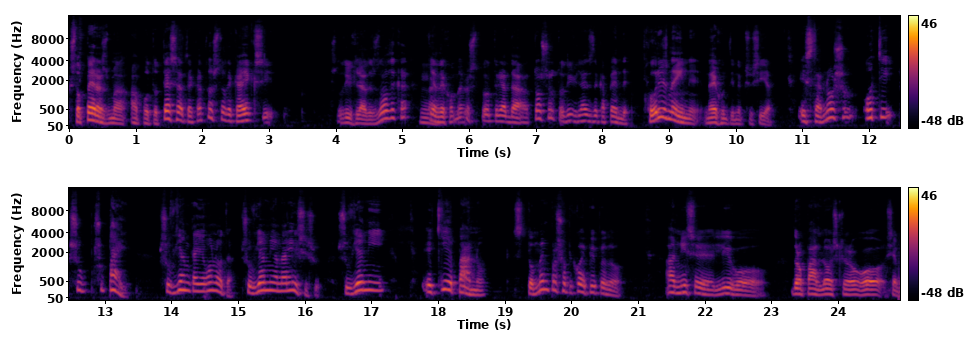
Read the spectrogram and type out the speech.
στο πέρασμα από το 4% στο 16% στο 2012 ναι. και ενδεχομένως στο 30 τόσο το 2015. Χωρίς να, είναι, να έχουν την εξουσία. Αισθανόσουν ότι σου, σου πάει. Σου βγαίνουν τα γεγονότα. Σου βγαίνουν οι αναλύσεις σου. Σου βγαίνει εκεί επάνω. Στο μεν προσωπικό επίπεδο αν είσαι λίγο ντροπαλός, ξέρω εγώ, σε,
